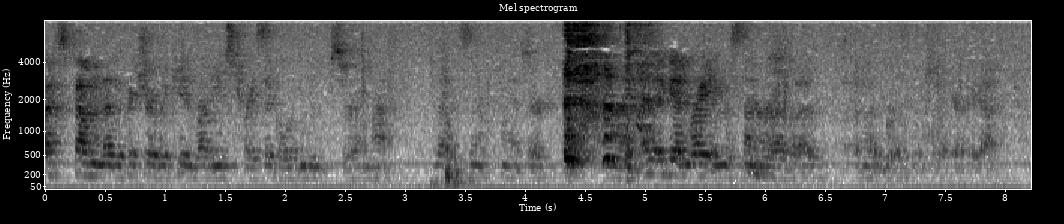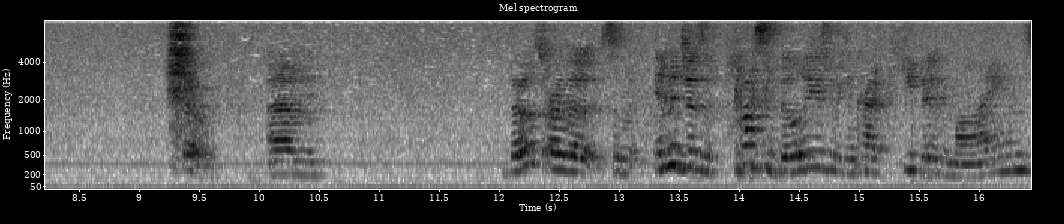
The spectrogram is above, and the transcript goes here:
I found another picture of a kid riding his tricycle in loops around that, that center planter. Um, and again, right in the center of a, of a residential area. So, um, those are the some images of possibilities we can kind of keep in mind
